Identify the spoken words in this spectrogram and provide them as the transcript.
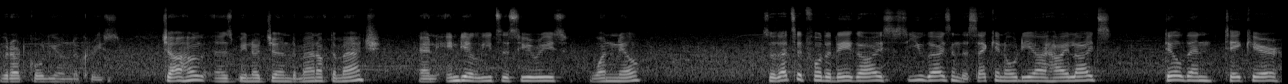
Virat Kohli on the crease. Chahal has been adjourned the man of the match and India leads the series 1-0. So that's it for the day guys. See you guys in the second ODI highlights. Till then, take care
